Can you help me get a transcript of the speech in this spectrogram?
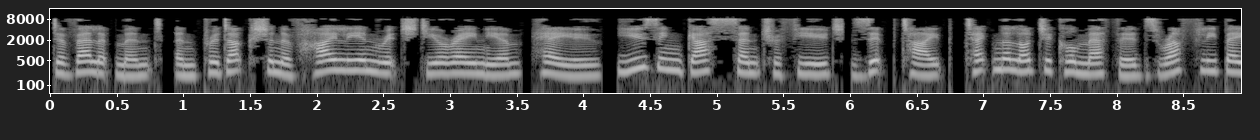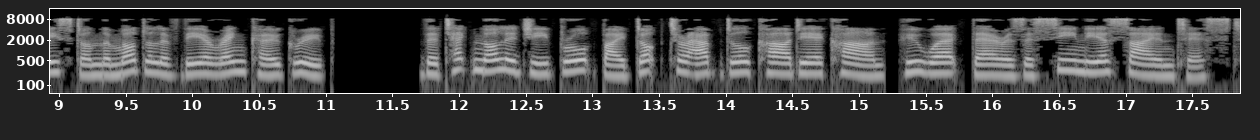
development, and production of highly enriched uranium using gas centrifuge technological methods roughly based on the model of the Urenco Group. The technology brought by Dr. Abdul Qadir Khan, who worked there as a senior scientist.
